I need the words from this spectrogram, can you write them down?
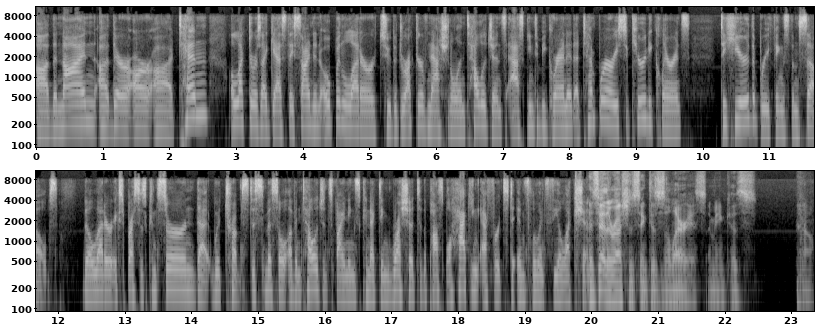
Uh, the nine, uh, there are uh, 10 electors, I guess. They signed an open letter to the Director of National Intelligence asking to be granted a temporary security clearance to hear the briefings themselves. The letter expresses concern that with Trump's dismissal of intelligence findings connecting Russia to the possible hacking efforts to influence the election. They say the Russians think this is hilarious. I mean, because, you know.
